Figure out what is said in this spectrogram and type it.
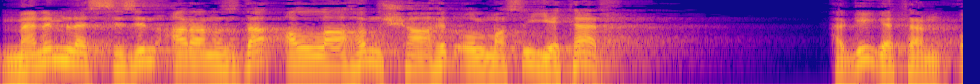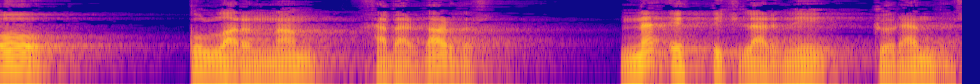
mənimlə sizin aranızda Allahın şahid olması yetər. Həqiqətən O, qullarından xəbərdardır. Nə etdiklərini görəndir.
